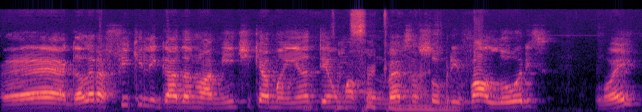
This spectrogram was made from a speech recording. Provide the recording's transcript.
É, galera, fique ligada no Amit que amanhã tem tá uma conversa sobre valores. Oi?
